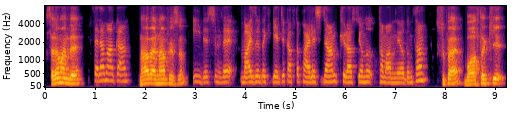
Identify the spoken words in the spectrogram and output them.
Selam Hande. Selam Hakan. Ne haber, ne yapıyorsun? İyidir. Şimdi Wiser'daki gelecek hafta paylaşacağım kürasyonu tamamlıyordum tam. Süper. Bu haftaki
